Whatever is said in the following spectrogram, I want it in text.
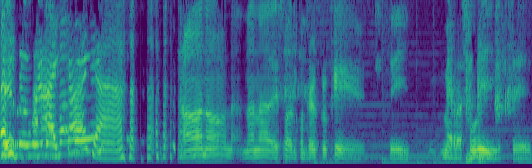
Ay, calla. no, no, no, no, nada de eso. Al contrario, creo que este, me rasuro y este,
